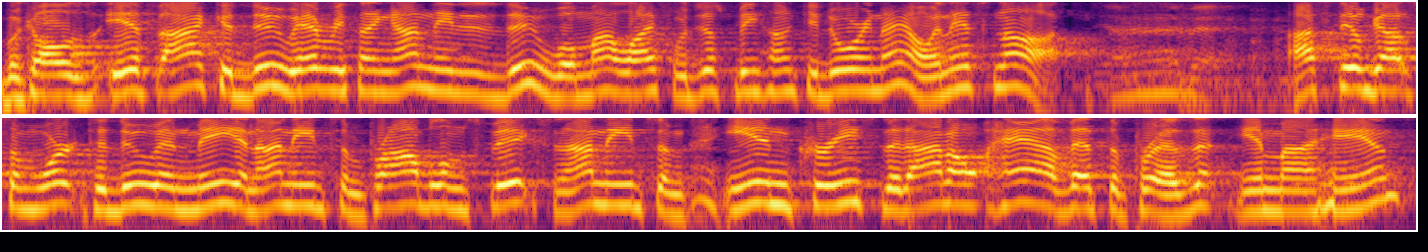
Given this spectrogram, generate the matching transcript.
Because if I could do everything I needed to do, well, my life would just be hunky dory now, and it's not. I still got some work to do in me, and I need some problems fixed, and I need some increase that I don't have at the present in my hands.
